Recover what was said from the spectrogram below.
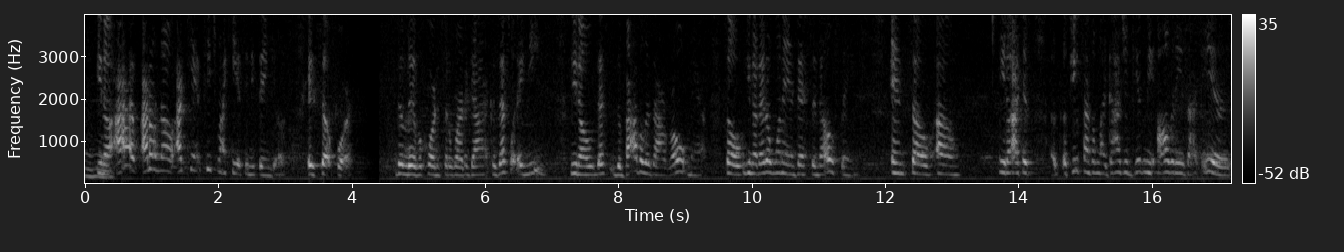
Mm-hmm. You know, I I don't know. I can't teach my kids anything else except for to live according to the word of God because that's what they need. You know, that's the Bible is our roadmap. So you know they don't want to invest in those things, and so um, you know I just a, a few times I'm like God, you give me all of these ideas,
